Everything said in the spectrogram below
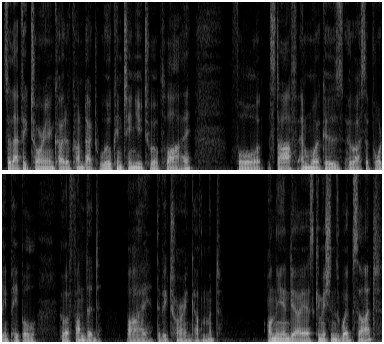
So that Victorian Code of Conduct will continue to apply for staff and workers who are supporting people who are funded by the Victorian Government. On the NDIS Commission's website,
